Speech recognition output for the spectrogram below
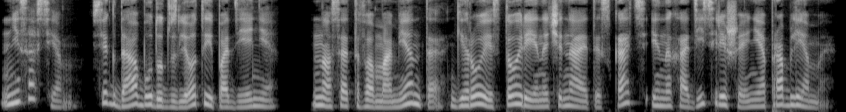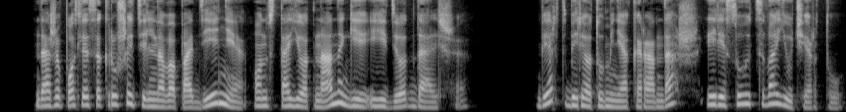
«Не совсем. Всегда будут взлеты и падения. Но с этого момента герой истории начинает искать и находить решение проблемы. Даже после сокрушительного падения он встает на ноги и идет дальше. Берт берет у меня карандаш и рисует свою черту.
